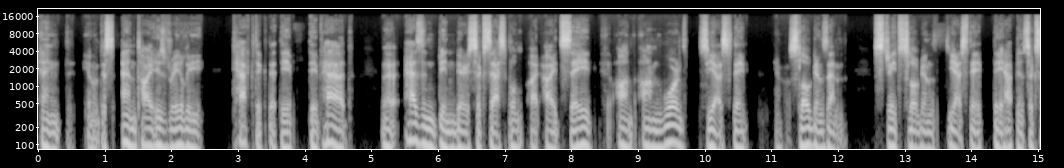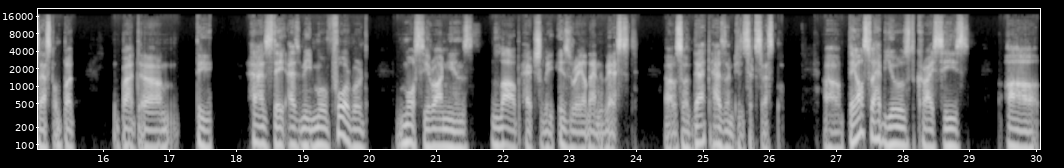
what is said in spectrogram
and, you know, this anti-Israeli tactic that they've, they've had uh, hasn't been very successful. I, would say on, on words, yes, they, you know, slogans and street slogans, yes, they, they have been successful, but, but, um, the, as they, as we move forward, most Iranians love actually Israel and West. Uh, so that hasn't been successful. Uh, they also have used crises, uh,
